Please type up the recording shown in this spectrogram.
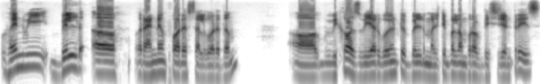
when we build a random forest algorithm uh, because we are going to build multiple number of decision trees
